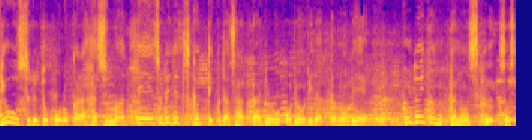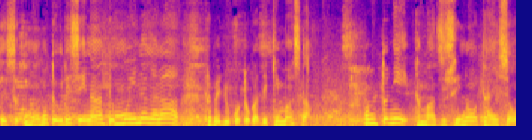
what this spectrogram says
漁するところから始まってそれで作ってくださったお料理だったので本当に楽しくそしてもう本当嬉しいなって思いながら食べることができました。本当に玉寿司の大将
